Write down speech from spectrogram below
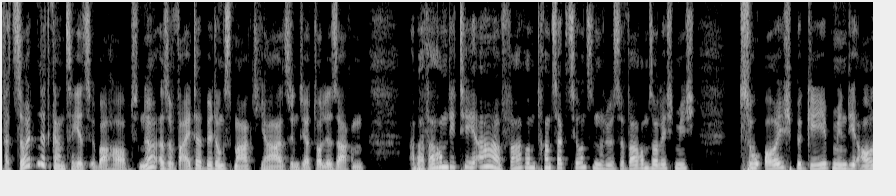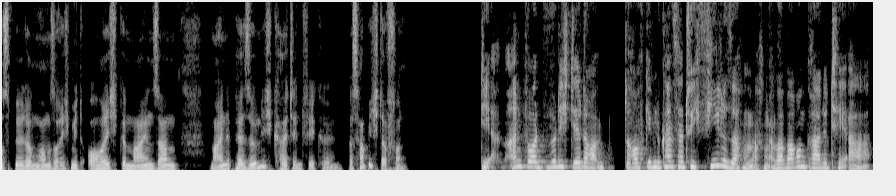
was sollten das Ganze jetzt überhaupt, ne? Also Weiterbildungsmarkt, ja, sind ja tolle Sachen, aber warum die TA? Warum Transaktionsanalyse? Warum soll ich mich zu euch begeben in die Ausbildung? Warum soll ich mit euch gemeinsam meine Persönlichkeit entwickeln? Was habe ich davon? Die Antwort würde ich dir darauf geben, du kannst natürlich viele Sachen machen, aber warum gerade TA?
